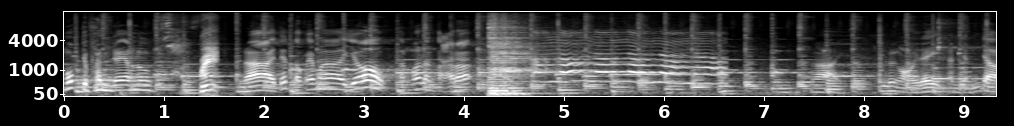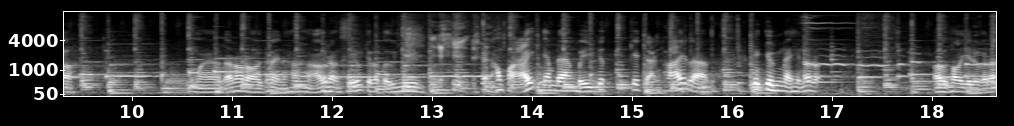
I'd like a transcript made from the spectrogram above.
Múc chụp hình cho em luôn. Rồi tiếp tục em ơi vô. Anh mới lên tạ đó. Rồi cứ ngồi đi anh chỉnh cho. Nhưng mà đã nói rồi cái này là hăng hở ra xíu cho nó tự nhiên. Cái không phải em đang bị cái cái trạng thái là cái chân này thì nó ừ thôi vậy được rồi đó.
